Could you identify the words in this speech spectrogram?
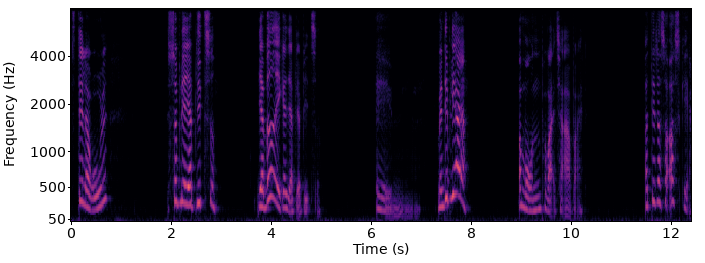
stille og roligt. Så bliver jeg blitzet. Jeg ved ikke, at jeg bliver blitzet. Øh, men det bliver jeg om morgenen på vej til arbejde. Og det, der så også sker,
